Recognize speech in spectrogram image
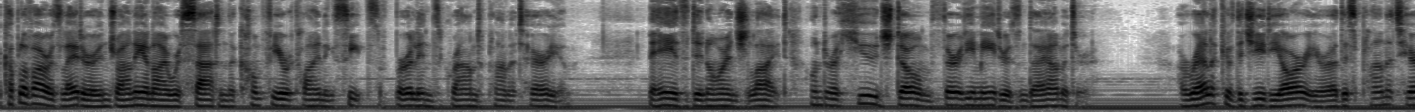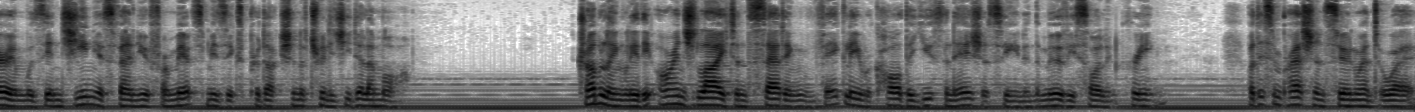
A couple of hours later, Indrani and I were sat in the comfy reclining seats of Berlin's Grand Planetarium bathed in orange light under a huge dome 30 metres in diameter. A relic of the GDR era, this planetarium was the ingenious venue for Märzmusik's production of Trilogie de la Mort. Troublingly, the orange light and setting vaguely recalled the euthanasia scene in the movie Soylent Green. But this impression soon went away,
